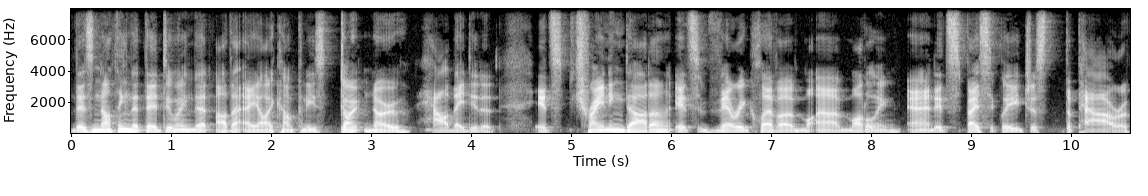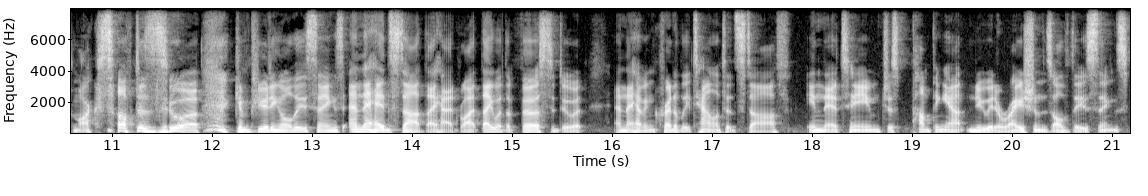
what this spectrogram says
There's nothing that they're doing that other AI companies don't know how they did it. It's training data. It's very clever uh, modeling, and it's basically just the power of Microsoft Azure computing all these things and the head start they had. Right, they were the first to do it, and they have incredibly talented staff in their team just pumping out new iterations of these things.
